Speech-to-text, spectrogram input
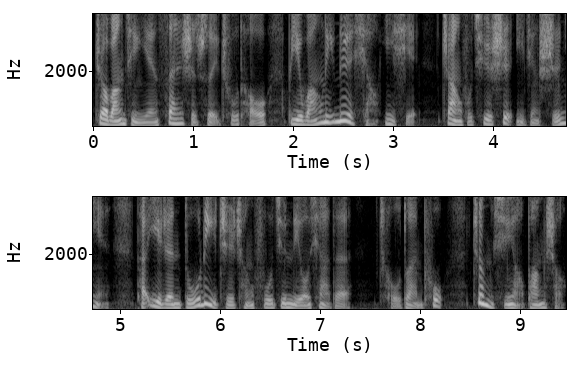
这王景言三十岁出头，比王丽略小一些。丈夫去世已经十年，她一人独立支撑夫君留下的绸缎铺，正需要帮手，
